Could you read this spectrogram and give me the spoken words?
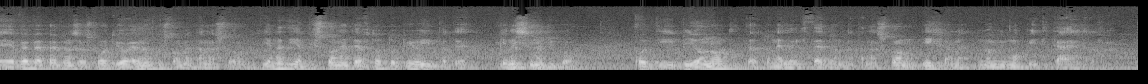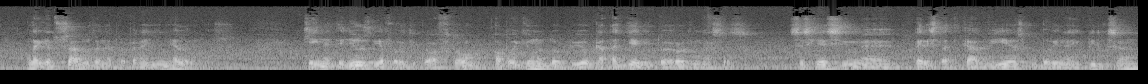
Ε, βέβαια πρέπει να σας πω ότι ο έλεγχος των μεταναστών για να διαπιστώνεται αυτό το οποίο είπατε είναι σημαντικό ότι η πλειονότητα των ελεγχθέντων μεταναστών είχαν νομιμοποιητικά έγγραφα αλλά για τους άλλους δεν έπρεπε να γίνει έλεγχος. Και είναι τελείως διαφορετικό αυτό από εκείνο το οποίο καταγγέλει το ερώτημά σας σε σχέση με περιστατικά βίας που μπορεί να υπήρξαν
